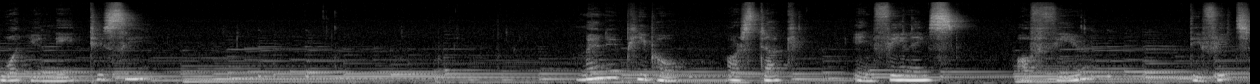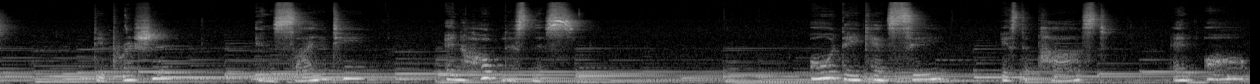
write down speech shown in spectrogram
what you need to see? People are stuck in feelings of fear, defeat, depression, anxiety, and hopelessness All they can see is the past and all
